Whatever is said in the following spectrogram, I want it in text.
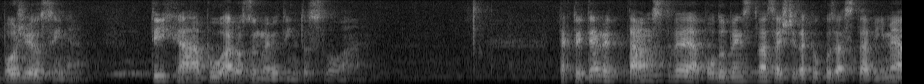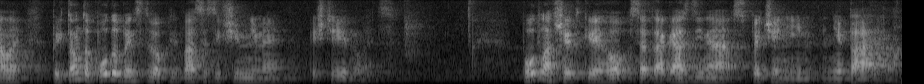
Božieho Syna, tí chápu a rozumejú týmto slovám. Tak tej téme tajomstve a podobenstva sa ešte za chvíľku zastavíme, ale pri tomto podobenstve o si všimnime ešte jednu vec. Podľa všetkého sa tá gazdina s pečením nepárala.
